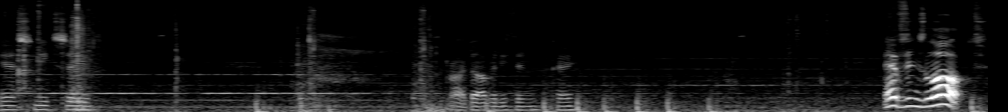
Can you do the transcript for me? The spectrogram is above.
Yes, need to save. Right, don't have anything. Okay. Everything's locked.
